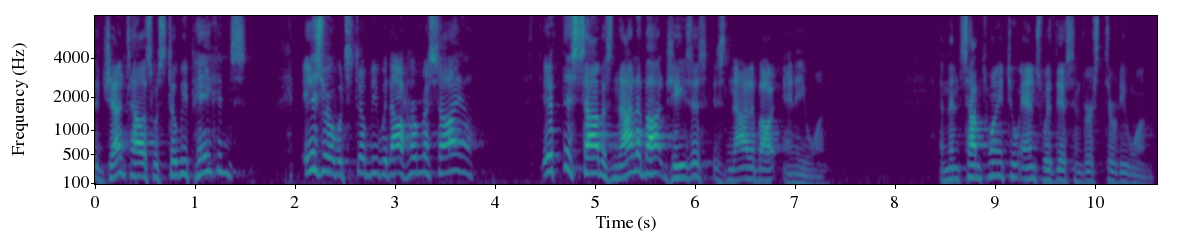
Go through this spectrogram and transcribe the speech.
the Gentiles would still be pagans. Israel would still be without her Messiah. If this psalm is not about Jesus, it's not about anyone. And then Psalm 22 ends with this in verse 31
